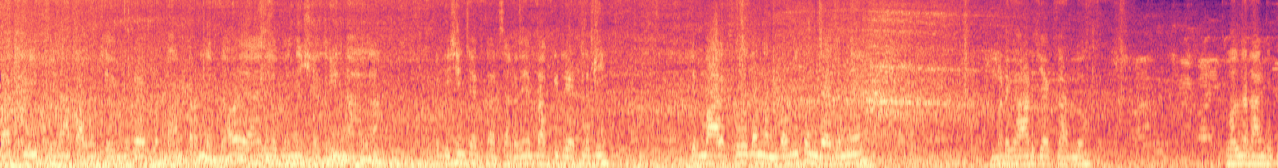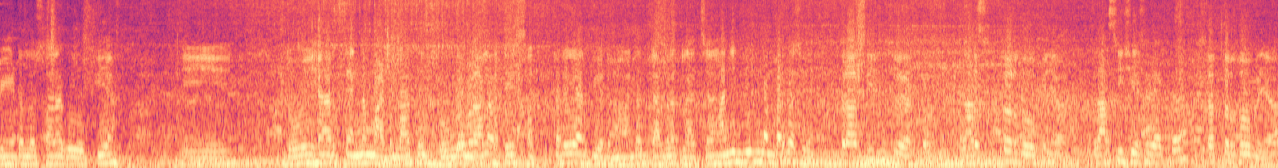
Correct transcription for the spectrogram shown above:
ਬਾਕੀ ਬਿਨਾ ਪਾਵਰ ਟੇਕ ਨੂੰ ਟਰੈਕਟਰ ਬੰਪਰ ਲੱਗਾ ਹੋਇਆ ਹੈ ਅਗਲੇ ਬੰਦੇ ਛਤਰੀ ਨਾਲ ਆ। ਕੰਡੀਸ਼ਨ ਚੈੱਕ ਕਰ ਸਕਦੇ ਹਾਂ ਬਾਕੀ ਟਰੈਕਟਰ ਦੀ। ਤੇ ਮਾਲਕ ਦਾ ਨੰਬਰ ਵੀ ਤੁਹਾਨੂੰ ਦੇ ਦਿੰਦੇ ਆ ਮੜਗਾੜ ਚੈੱਕ ਕਰ ਲਓ। ਫੁੱਲ ਰੰਗ ਪੇਂਟ ਲੋ ਸਾਰਾ ਕੁਝ ਓਕੇ ਆ। ਤੇ 2003 ਮਾਡਲ ਆ ਤੇ 2 ਲੱਖ ਤੇ 70000 ਰੁਪਏ ਡਿਮਾਂਡ ਆ ਡਬਲ ਕਲਚ ਆ। ਹਾਂਜੀ ਜੀ ਨੰਬਰ ਦੱਸੋ। 83601 70250 83601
